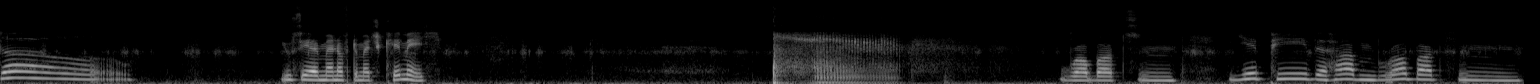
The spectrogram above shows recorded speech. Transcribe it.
go. UCL Man of the Match Kimmich. Robertson. Yippie, wir haben Robertson.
